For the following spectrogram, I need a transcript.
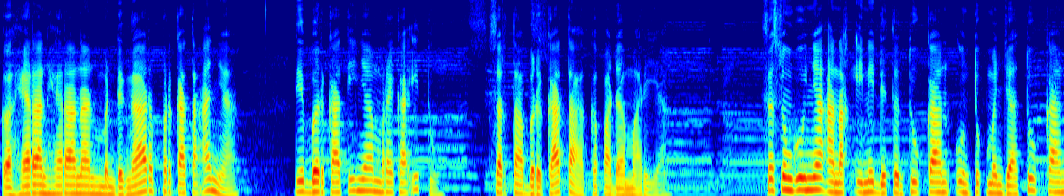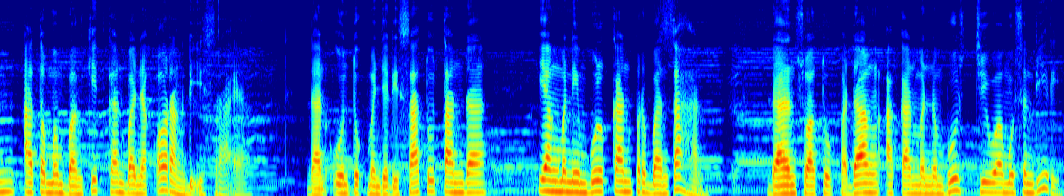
keheran-heranan mendengar perkataannya, diberkatinya mereka itu, serta berkata kepada Maria, Sesungguhnya anak ini ditentukan untuk menjatuhkan atau membangkitkan banyak orang di Israel, dan untuk menjadi satu tanda yang menimbulkan perbantahan, dan suatu pedang akan menembus jiwamu sendiri,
